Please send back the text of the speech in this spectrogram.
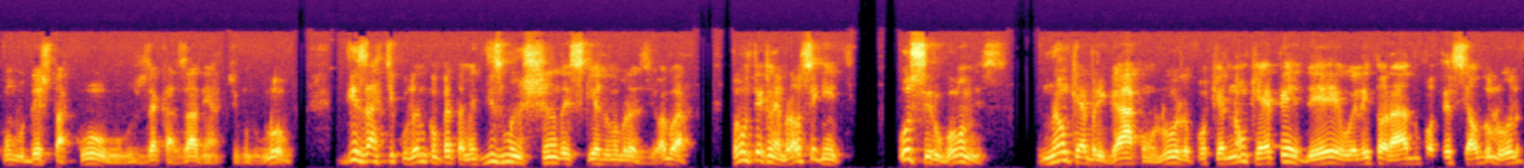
como destacou o José Casado em artigo do Globo, desarticulando completamente, desmanchando a esquerda no Brasil. Agora, vamos ter que lembrar o seguinte: o Ciro Gomes não quer brigar com o Lula porque ele não quer perder o eleitorado potencial do Lula,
